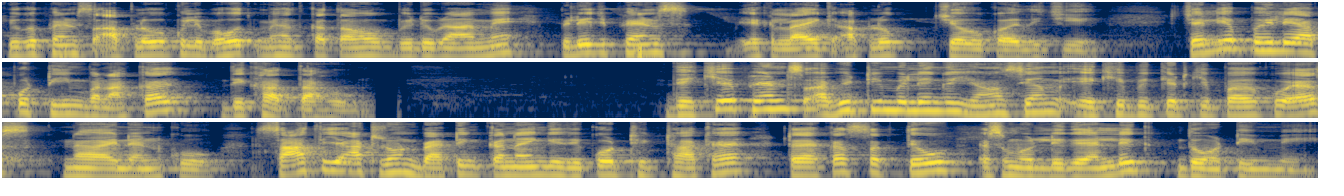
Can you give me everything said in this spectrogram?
क्योंकि फ्रेंड्स आप लोगों के लिए बहुत मेहनत करता हूँ वीडियो बनाने में। प्लीज़ फ्रेंड्स एक लाइक आप लोग ज़रूर कर दीजिए। चलिए पहले आपको टीम बनाकर दिखाता हूँ। देखिए फ्रेंड्स अभी टीम मिलेंगे। यहाँ से हम एक ही विकेट कीपर को एस नारायणन को। सात या आठ राउंड बैटिंग करनाएँगे रिकॉर्ड ठीक ठाक है। ट्राई कर सकते हो एस मुरली ग्रैंड लीग दोनों टीम में।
